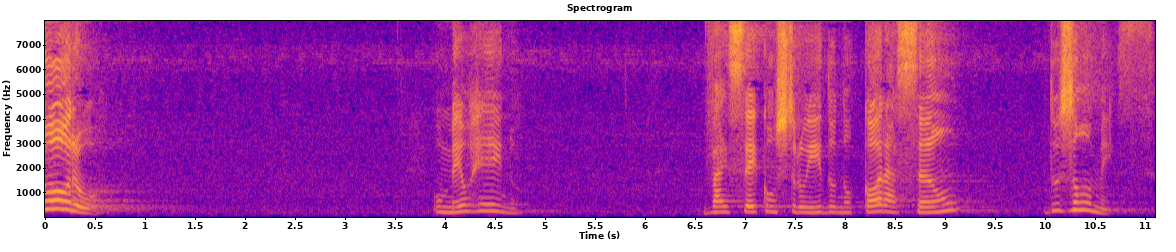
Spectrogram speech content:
Ouro, o meu reino vai ser construído no coração dos homens.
